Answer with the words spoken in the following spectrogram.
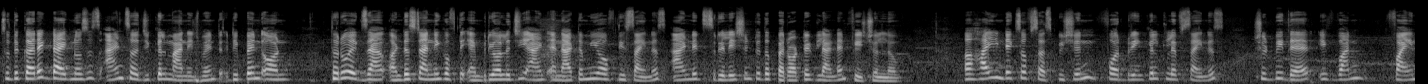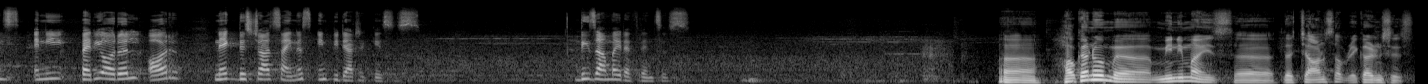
So the correct diagnosis and surgical management depend on thorough understanding of the embryology and anatomy of the sinus and its relation to the parotid gland and facial nerve. A high index of suspicion for branchial cleft sinus should be there if one finds any perioral or neck discharge sinus in pediatric cases. These are my references. Uh, how can you uh, minimize uh, the chance of recurrences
